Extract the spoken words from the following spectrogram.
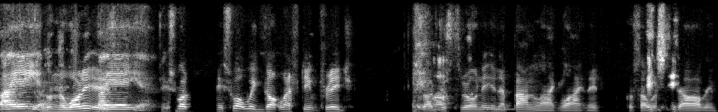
paella. I don't know what it is. Paella. It's what it's what we got left in the fridge. So I've just thrown it in a pan like lightning because I was it's, starving.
